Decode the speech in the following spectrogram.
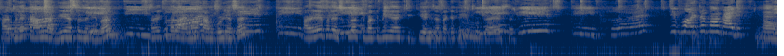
আৰু এইফালে কাম লাগি আছে যেনিবা। আৰু কিবা লাইনৰ কাম কৰি আছে। আৰু এইফালে স্কুলত কিবা কিবি শিকি আহিছে তাকে সেইবোৰ গাই আছে। অঁ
